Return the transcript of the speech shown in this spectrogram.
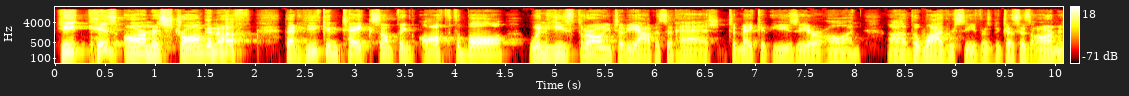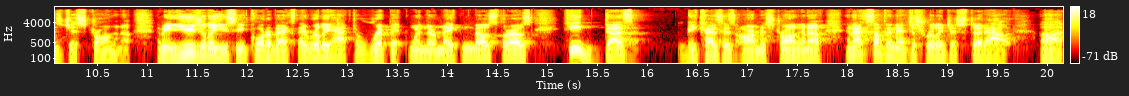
He his arm is strong enough that he can take something off the ball when he's throwing to the opposite hash to make it easier on uh, the wide receivers because his arm is just strong enough. I mean, usually you see quarterbacks they really have to rip it when they're making those throws. He doesn't because his arm is strong enough, and that's something that just really just stood out uh,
